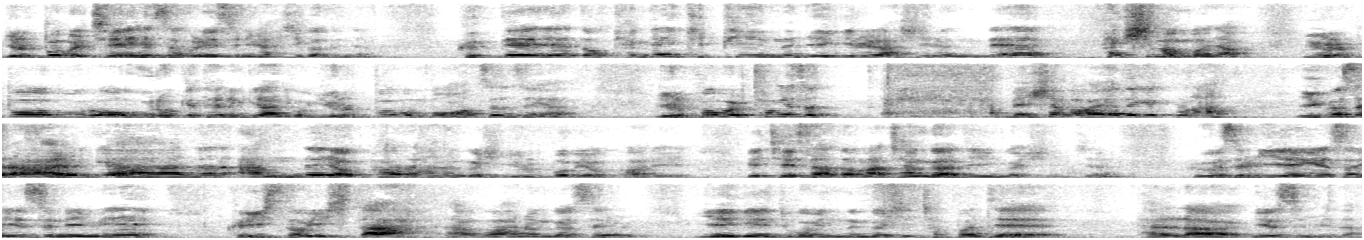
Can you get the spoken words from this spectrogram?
율법을 재해석을 예수님이 하시거든요. 그때에도 굉장히 깊이 있는 얘기를 하시는데 핵심은 뭐냐? 율법으로 의롭게 되는 게 아니고 율법은 몽학 선생이야. 율법을 통해서 아, 메시아가 와야 되겠구나. 이것을 알게 하는 안내 역할을 하는 것이 율법의 역할이에요. 제사도 마찬가지인 것이죠. 그것을 이행해서 예수님이 그리스도이시다라고 하는 것을 얘기해주고 있는 것이 첫 번째 단락이었습니다.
